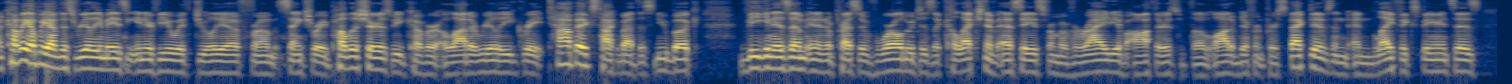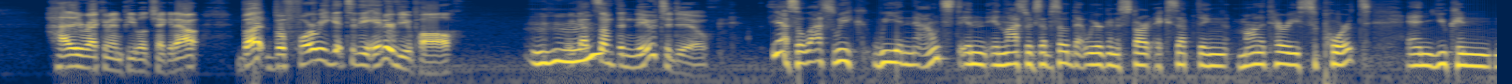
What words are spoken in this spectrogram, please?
Now, coming up, we have this really amazing interview with Julia from Sanctuary Publishers. We cover a lot of really great topics, talk about this new book, Veganism in an Oppressive World, which is a collection of essays from a variety of authors with a lot of different perspectives and, and life experiences. Highly recommend people check it out. But before we get to the interview, Paul, we got mm-hmm. something new to do. Yeah, so last week we announced in, in last week's episode that we are going to start accepting monetary support. And you can,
